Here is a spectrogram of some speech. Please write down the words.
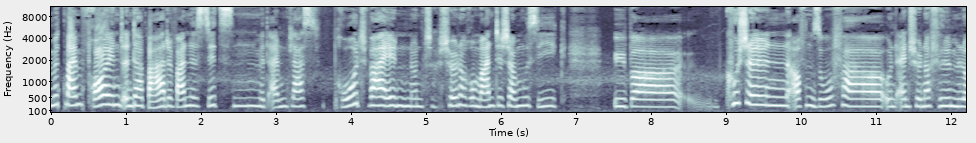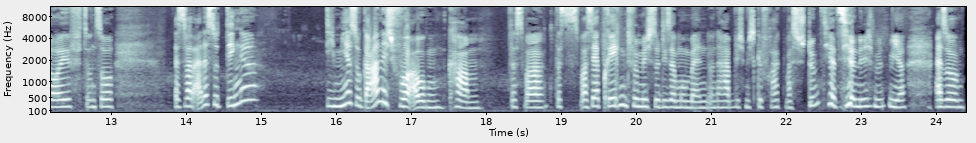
mit meinem Freund in der Badewanne sitzen, mit einem Glas Rotwein und schöner romantischer Musik, über Kuscheln auf dem Sofa und ein schöner Film läuft und so. Es waren alles so Dinge, die mir so gar nicht vor Augen kamen das war, das war sehr prägend für mich, so dieser Moment. Und da habe ich mich gefragt, was stimmt jetzt hier nicht mit mir? Also,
